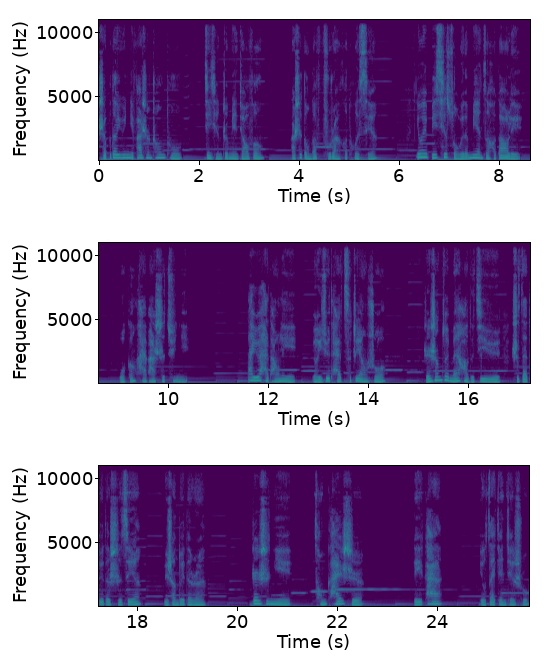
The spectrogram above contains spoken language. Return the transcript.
舍不得与你发生冲突，进行正面交锋，而是懂得服软和妥协。因为比起所谓的面子和道理，我更害怕失去你。《大鱼海棠》里有一句台词这样说。人生最美好的际遇，是在对的时间遇上对的人，认识你，从开始，离开，由再见结束。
